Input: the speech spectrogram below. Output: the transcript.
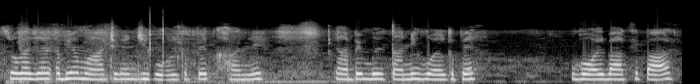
सो गए अभी हम आ चुके हैं जी गोल कपे खाने। यहाँ पे मुल्तानी गोल कपे गोल बाग के पास।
